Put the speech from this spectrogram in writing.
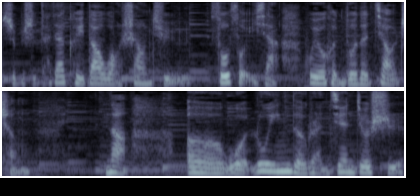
是不是？大家可以到网上去搜索一下，会有很多的教程。那，呃，我录音的软件就是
